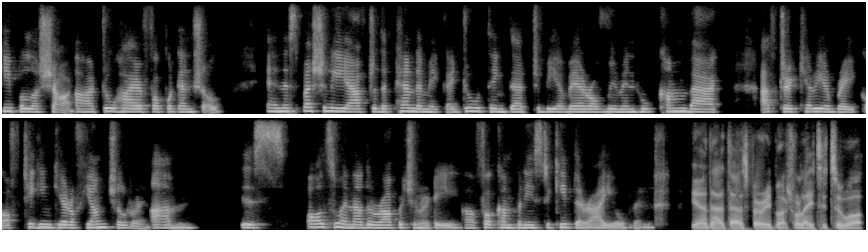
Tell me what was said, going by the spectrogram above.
people a shot uh, to hire for potential. And especially after the pandemic, I do think that to be aware of women who come back after a career break of taking care of young children um, is also another opportunity uh, for companies to keep their eye open. Yeah, that that's very much related to what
